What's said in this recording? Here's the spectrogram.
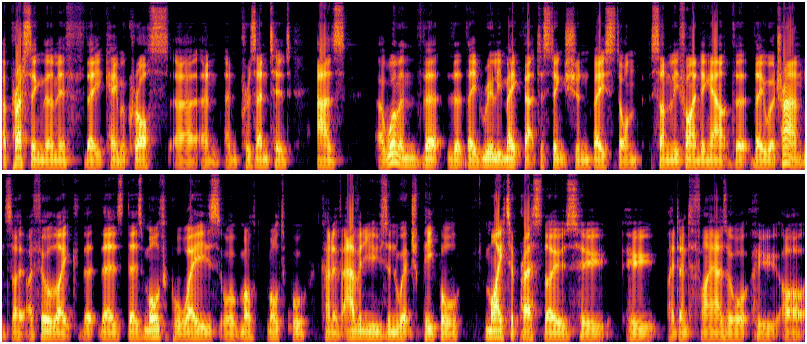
oppressing them, if they came across uh, and and presented as a woman that that they'd really make that distinction based on suddenly finding out that they were trans. I, I feel like that there's there's multiple ways or mul- multiple kind of avenues in which people might oppress those who who identify as or who are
